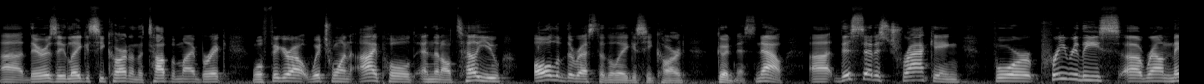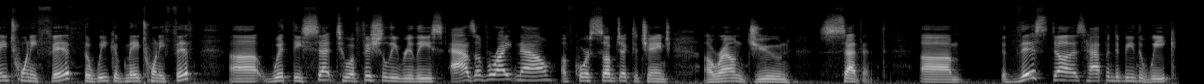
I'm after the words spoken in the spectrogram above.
Uh, there is a legacy card on the top of my brick. We'll figure out which one I pulled, and then I'll tell you all of the rest of the legacy card goodness. Now, uh, this set is tracking for pre-release uh, around May 25th, the week of May 25th, uh, with the set to officially release as of right now, of course subject to change, around June 7th. Um, this does happen to be the week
